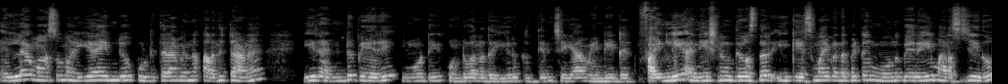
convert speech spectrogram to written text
എല്ലാ മാസവും അയ്യായിരം രൂപ കൂട്ടിത്തരാം എന്ന് പറഞ്ഞിട്ടാണ് ഈ രണ്ടു പേരെ ഇങ്ങോട്ടേക്ക് കൊണ്ടുവന്നത്. ഈ ഒരു കൃത്യം ചെയ്യാൻ വേണ്ടിയിട്ട്. ഫൈനലി അന്വേഷണ ഉദ്യോഗസ്ഥർ ഈ കേസുമായി ബന്ധപ്പെട്ട് മൂന്ന് പേരെയും അറസ്റ്റ് ചെയ്തു.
